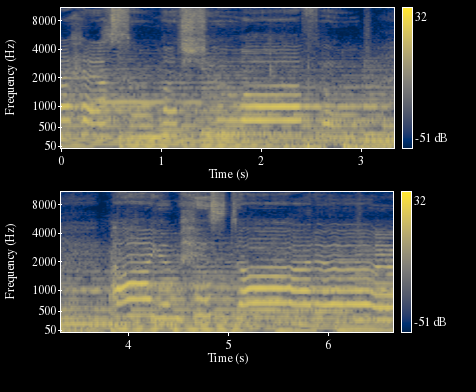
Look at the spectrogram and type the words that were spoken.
I have so much to offer. I am his daughter.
